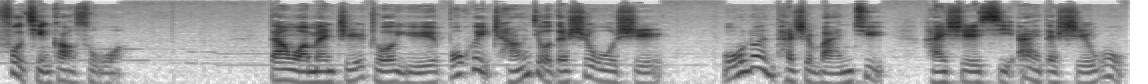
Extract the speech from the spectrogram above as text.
父亲告诉我。当我们执着于不会长久的事物时，无论它是玩具，还是喜爱的食物，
